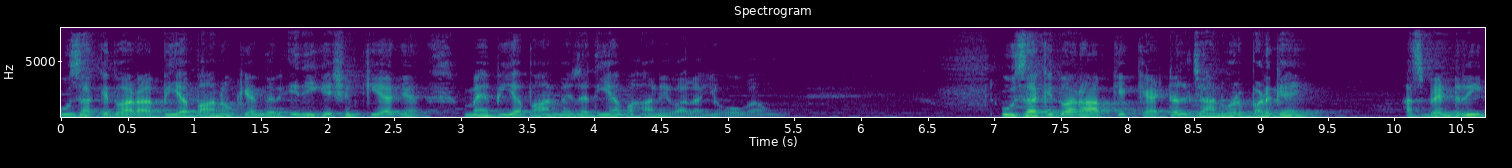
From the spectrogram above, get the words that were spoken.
ऊजा के द्वारा बियाबानों के अंदर इरिगेशन किया गया। मैं बियाबान में नदियाँ बहाने वाला यहोवा हूँ। ऊजा के द्वारा आपके कैटल जानवर बढ़ गए। हस्बेंड्री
